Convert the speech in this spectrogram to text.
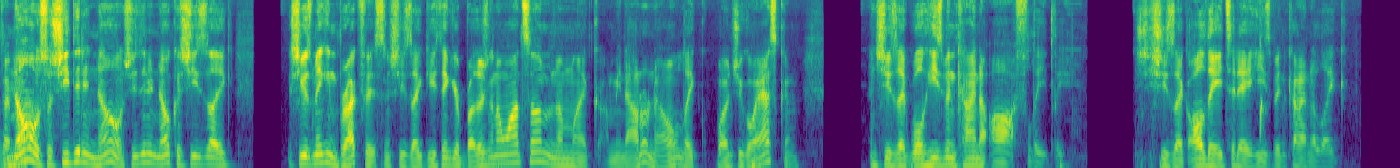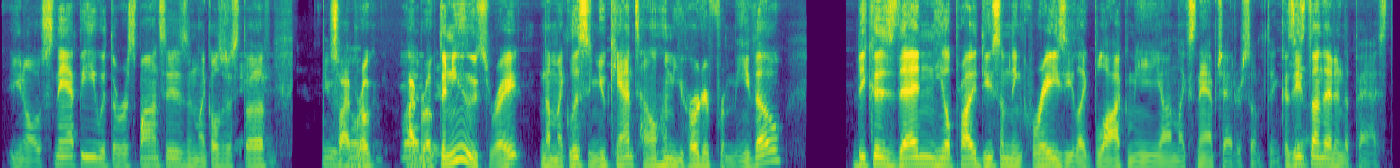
no, not- so she didn't know. She didn't know because she's like, she was making breakfast and she's like, "Do you think your brother's gonna want some?" And I'm like, "I mean, I don't know. Like, why don't you go ask him?" And she's like, "Well, he's been kind of off lately." She's like, "All day today, he's been kind of like, you know, snappy with the responses and like all this stuff." So I broke, I broke the news, right? And I'm like, "Listen, you can't tell him you heard it from me though." Because then he'll probably do something crazy like block me on like Snapchat or something. Because he's Yeah. done that in the past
